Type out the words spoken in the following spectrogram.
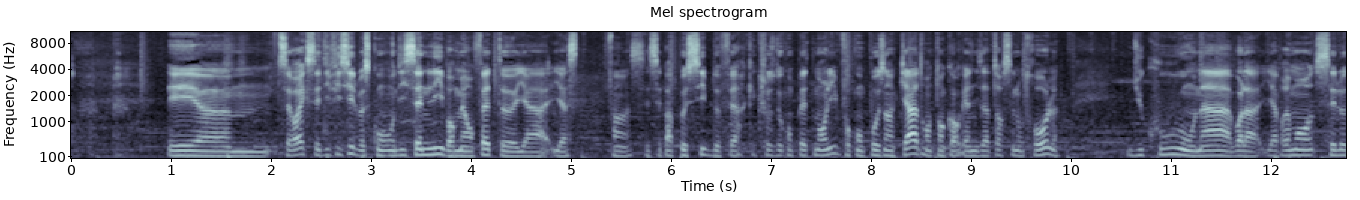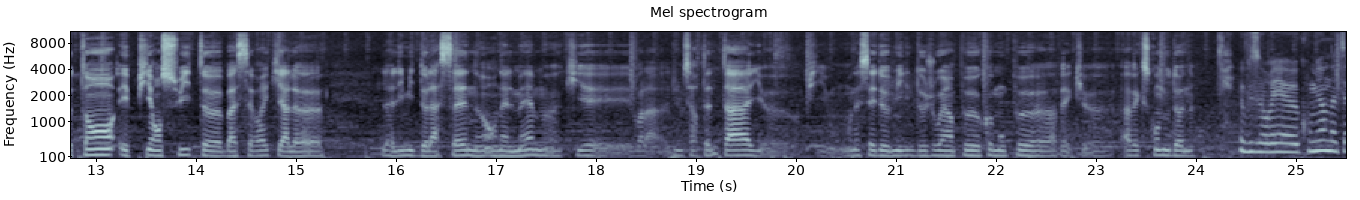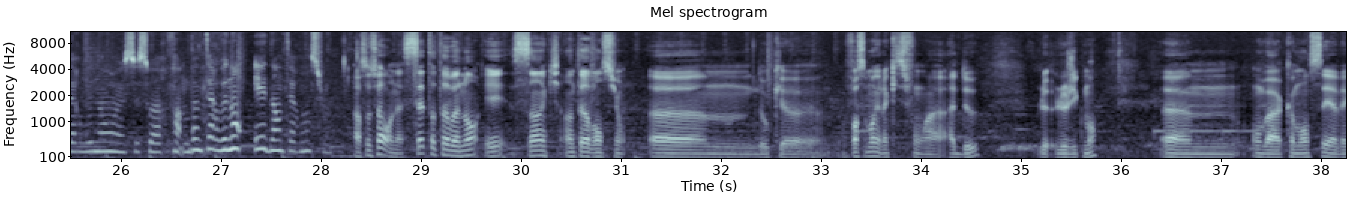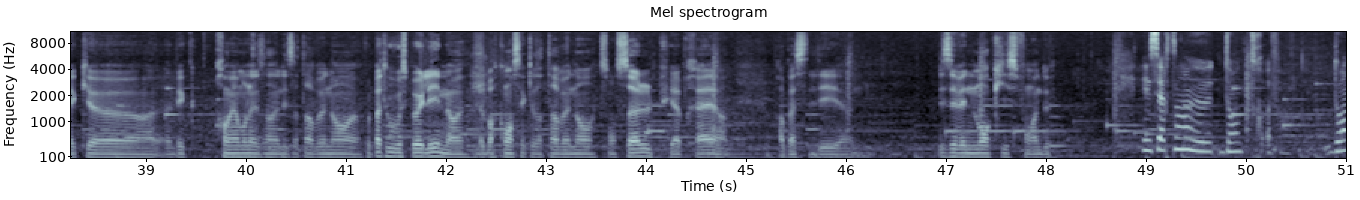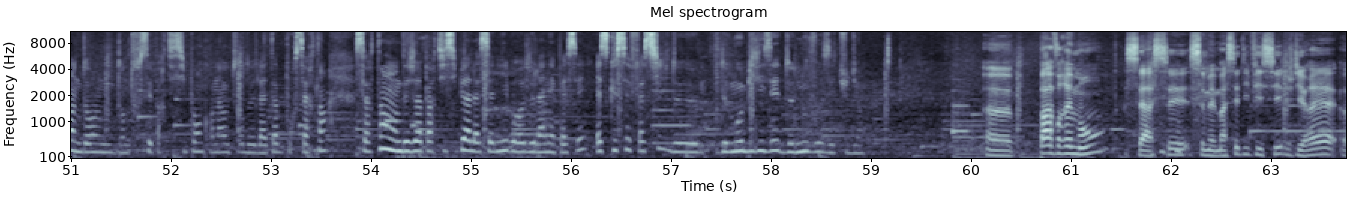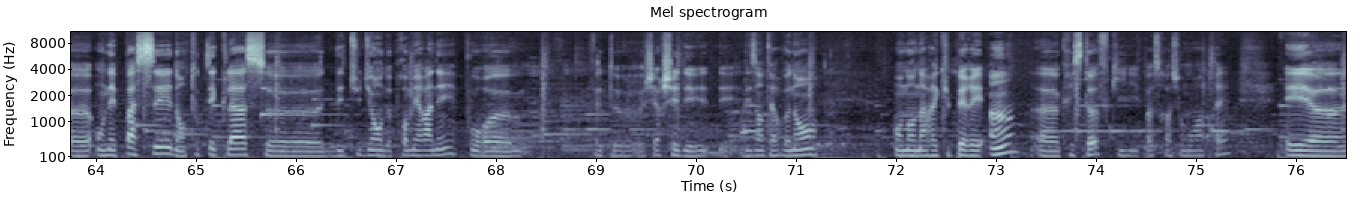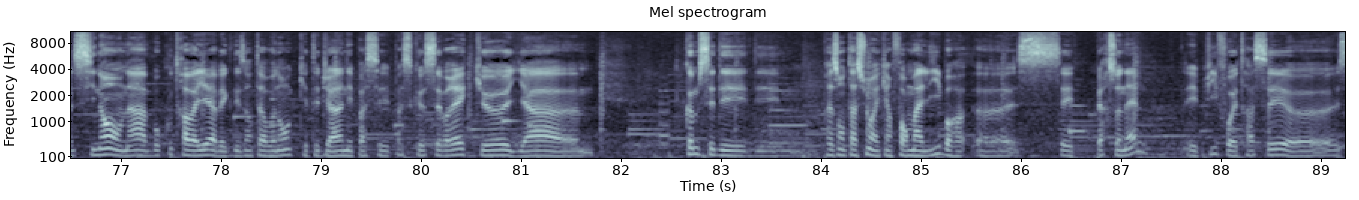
Et euh, c'est vrai que c'est difficile parce qu'on on dit scène libre, mais en fait, euh, il y c'est pas possible de faire quelque chose de complètement libre. Il faut qu'on pose un cadre en tant qu'organisateur, c'est notre rôle. Du coup, on a, voilà, il y a vraiment, c'est le temps. Et puis ensuite, euh, bah, c'est vrai qu'il y a le, la limite de la scène en elle-même euh, qui est voilà, d'une certaine taille. euh, puis on essaye de, jouer un peu comme on peut euh, avec, euh, avec ce qu'on nous donne. Et vous aurez euh, combien d'intervenants euh, ce soir? Enfin, d'intervenants et d'interventions. Alors ce soir, on a 7 intervenants et 5 interventions. Euh, donc euh, forcément, il y en a qui se font à 2, logiquement. Euh, on va commencer avec, euh, avec premièrement les, les intervenants. Il ne faut pas tout vous spoiler, mais d'abord commencer avec les intervenants qui sont seuls, puis après, des, euh, des événements qui se font à deux. Et certains euh, d'entre. Enfin, dans, dans- dans tous ces participants qu'on a autour de la table, pour certains, certains ont déjà participé à la scène libre de l'année passée. Est-ce que c'est facile de, de mobiliser de nouveaux étudiants? Euh, pas vraiment, c'est assez- c'est même assez difficile, je dirais. Euh, on est passé dans toutes les classes euh, d'étudiants de première année pour euh, en fait, euh, chercher des, des- des intervenants. On en a récupéré un, euh, Christophe, qui passera sûrement après. Et euh, sinon, on a beaucoup travaillé avec des intervenants qui étaient déjà l'année passée, parce que c'est vrai qu'il y a, euh, comme c'est des, présentations avec un format libre, euh, c'est personnel. Et puis il faut être assez, euh,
